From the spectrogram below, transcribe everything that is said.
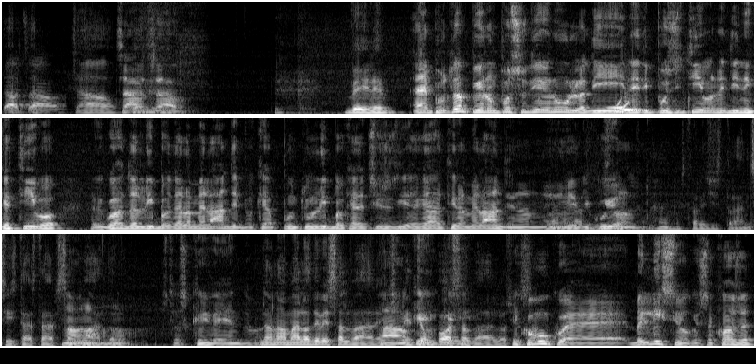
Ciao, ciao. Ciao, ciao. ciao. Bene. Eh, purtroppo io non posso dire nulla di, né di positivo né di negativo riguardo al libro della Melandi perché appunto un libro che ha deciso di regalarti la Melandi non, no, non di cui io non... Eh, non sta registrando, sì, sta, sta salvandolo. No, no, sta scrivendo. No, no, ma lo deve salvare, ah, ci okay, mette un po' a salvarlo. E comunque è bellissimo questa cosa.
